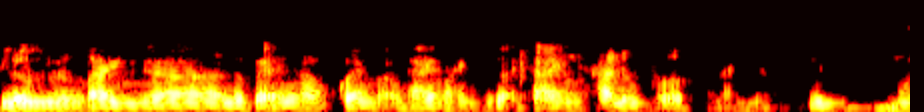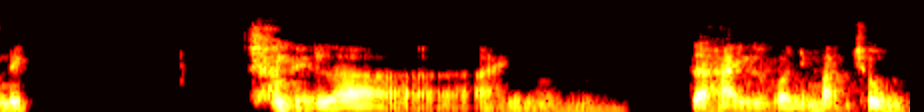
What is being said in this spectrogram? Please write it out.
lúc lúc anh, a, lúc anh làm quen bạn gái của anh thì bạn gái anh Hanover, còn anh ở bên Munich. Cho nên là anh tức là hai người có những bạn chung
